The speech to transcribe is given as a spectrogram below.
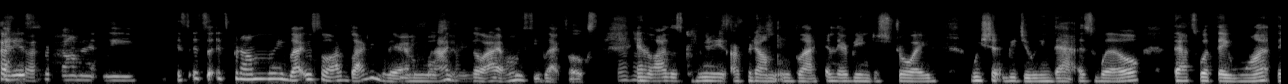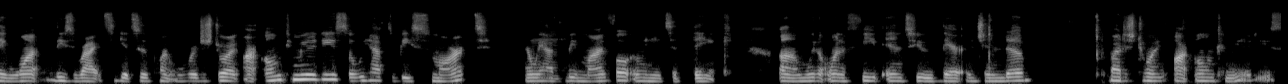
and it's predominantly it's it's it's predominantly black. There's a lot of black people there. I mean, when I Beautiful go, I only see black folks, Mhm. and a lot of those communities are predominantly black, and they're being destroyed. We shouldn't be doing that as well. That's what they want. They want these rights to get to the point where we're destroying our own communities. So we have to be smart, and we have Mhm. to be mindful, and we need to think. Um, we don't want to feed into their agenda by destroying our own communities.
